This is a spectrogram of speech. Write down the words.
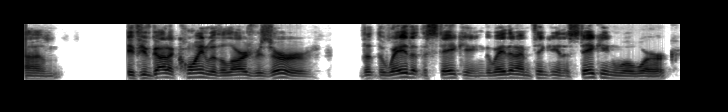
um, if you've got a coin with a large reserve, that the way that the staking, the way that I'm thinking the staking will work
